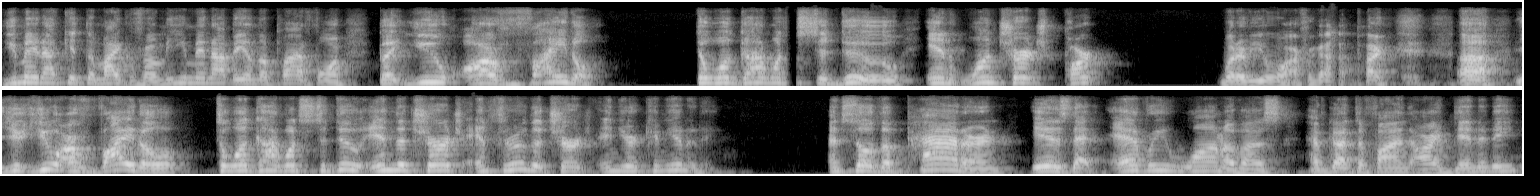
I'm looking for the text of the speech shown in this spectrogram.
You may not get the microphone. You may not be on the platform, but you are vital to what God wants to do in one church part, whatever you are, I forgot. Part, uh, you, you are vital to what God wants to do in the church and through the church in your community. And so the pattern is that every one of us have got to find our identity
